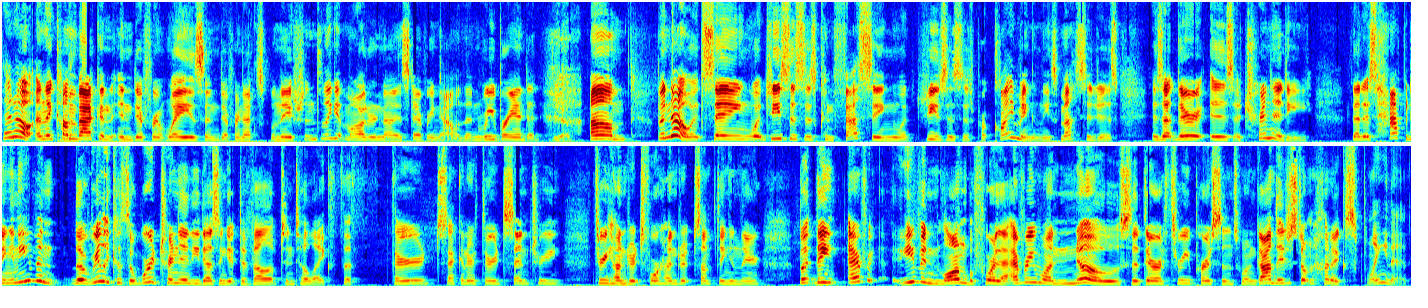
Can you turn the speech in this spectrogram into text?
I know, and they come back in, in different ways and different explanations. And they get modernized every now and then, rebranded. Yeah. Um, but no, it's saying what Jesus is confessing, what Jesus is proclaiming in these messages, is that there is a Trinity that is happening, and even the really because the word Trinity doesn't get developed until like the third, second or third century, three hundreds, four hundreds, something in there. But they every even long before that, everyone knows that there are three persons, one God. They just don't know how to explain it.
